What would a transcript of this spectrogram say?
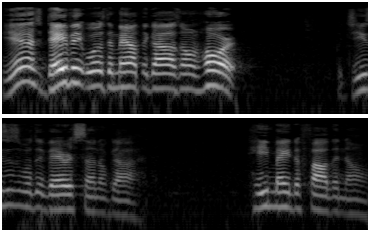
Yes, David was the man after God's own heart, but Jesus was the very Son of God. He made the Father known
